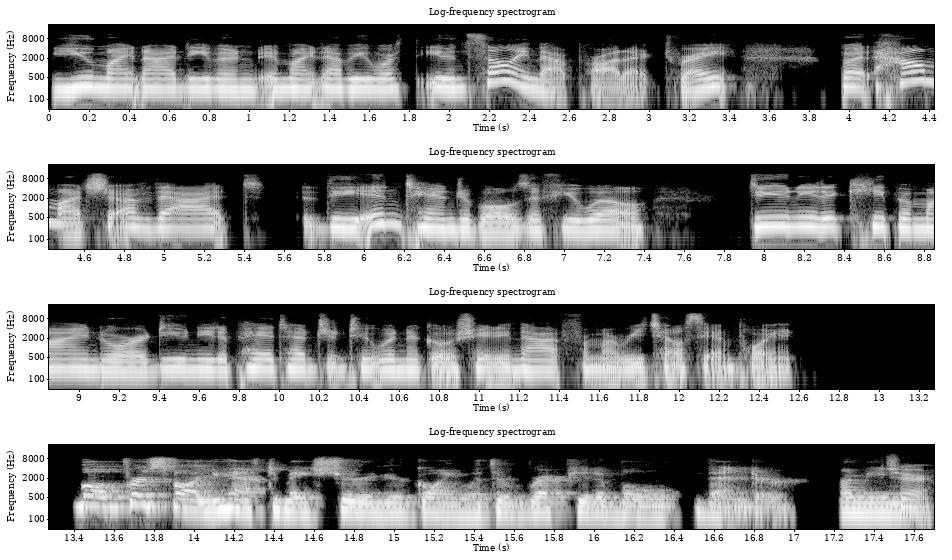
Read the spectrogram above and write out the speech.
you might not even, it might not be worth even selling that product, right? But how much of that, the intangibles, if you will, do you need to keep in mind or do you need to pay attention to when negotiating that from a retail standpoint? Well, first of all, you have to make sure you're going with a reputable vendor. I mean, sure.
